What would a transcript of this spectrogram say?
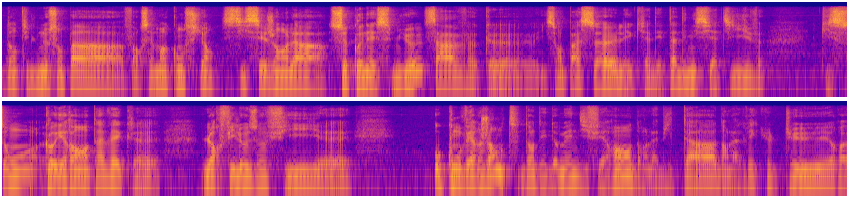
dont ils ne sont pas forcément conscients. Si ces gens-là se connaissent mieux, savent qu'ils ne sont pas seuls et qu'il y a des tas d'initiatives qui sont cohérentes avec euh, leur philosophie, euh, ou convergentes dans des domaines différents, dans l'habitat, dans l'agriculture,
